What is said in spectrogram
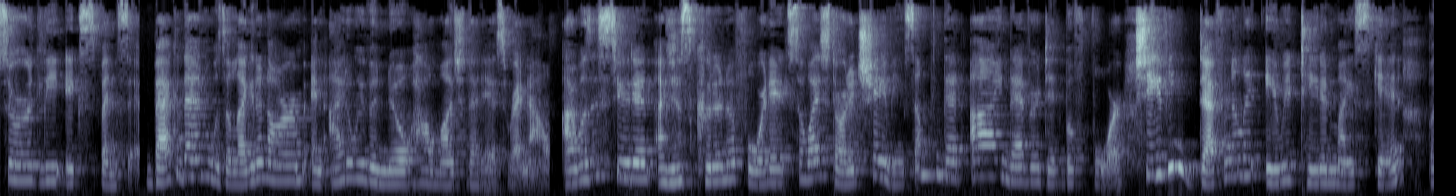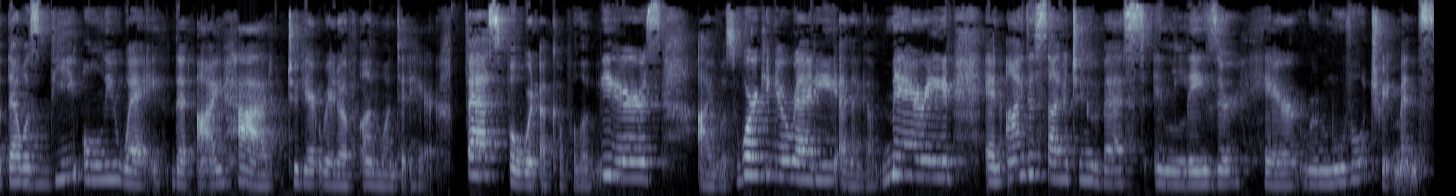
absurdly expensive. Back then was a leg and an arm and I don't even know how much that is right now. I was a student, I just couldn't afford it, so I started shaving, something that I never did before. Shaving definitely irritated my skin, but that was the only way that I had to get rid of unwanted hair. Fast forward a couple of years, I was working already and I got married and I decided to invest in laser hair removal treatments.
